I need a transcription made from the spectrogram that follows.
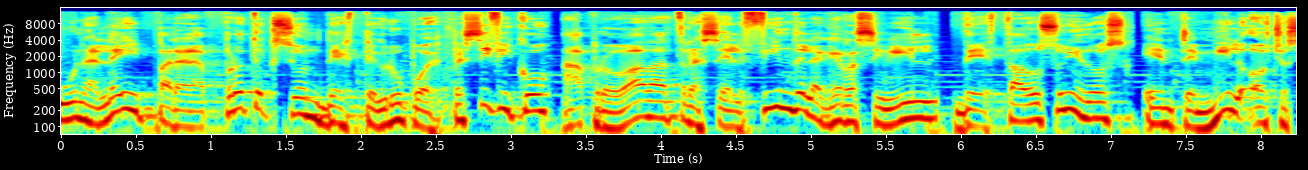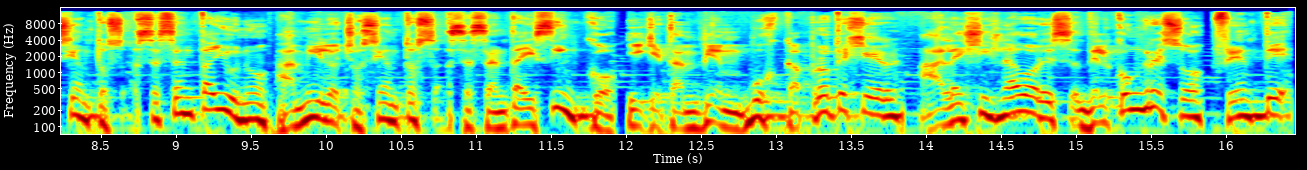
una ley para la protección de este grupo específico aprobada tras el fin de la Guerra Civil de Estados Unidos entre 1861 a 1865 y que también busca proteger a legisladores del Congreso frente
